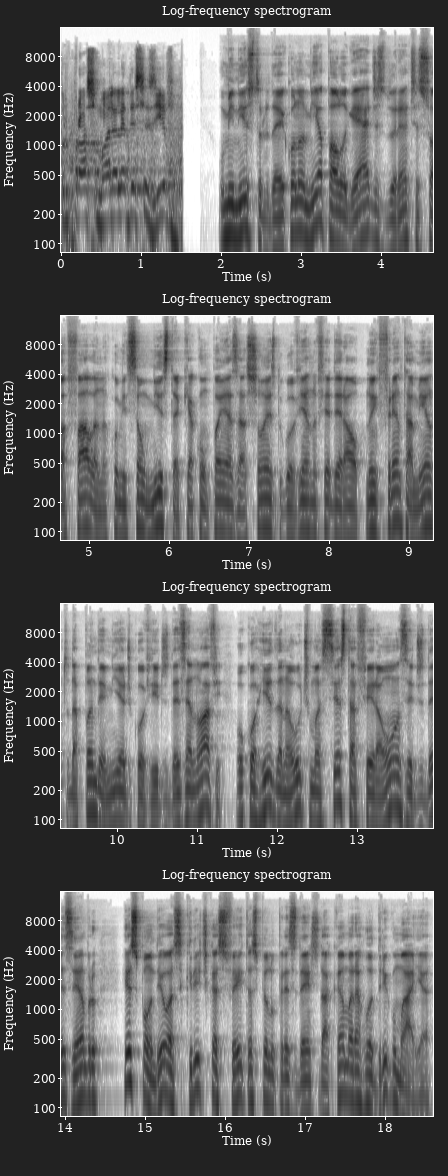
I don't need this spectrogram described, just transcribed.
para o próximo ano ela é decisiva. O ministro da Economia, Paulo Guedes, durante sua fala na comissão mista que acompanha as ações do governo federal no enfrentamento da pandemia de Covid-19, ocorrida na última sexta-feira, 11 de dezembro, respondeu às críticas feitas pelo presidente da Câmara, Rodrigo Maia.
